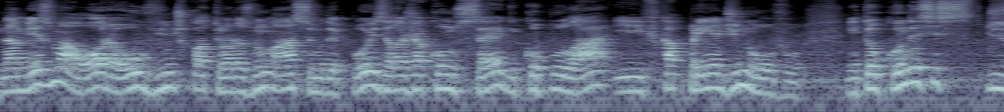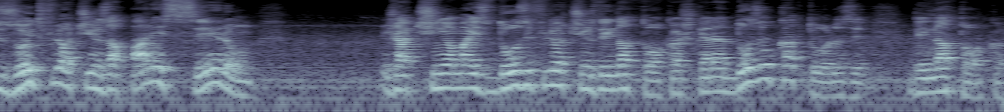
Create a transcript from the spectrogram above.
na mesma hora ou 24 horas no máximo depois, ela já consegue copular e ficar prenha de novo. Então, quando esses 18 filhotinhos apareceram, já tinha mais 12 filhotinhos dentro da toca. Acho que era 12 ou 14 dentro da toca.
